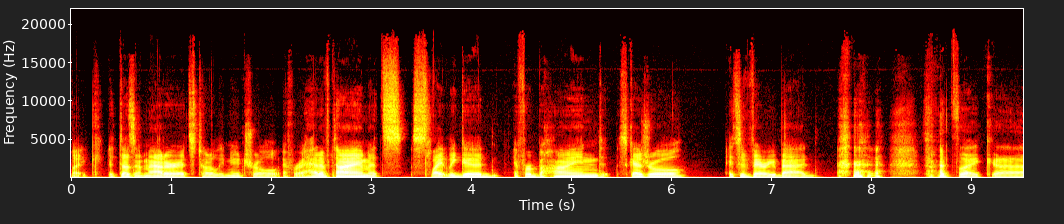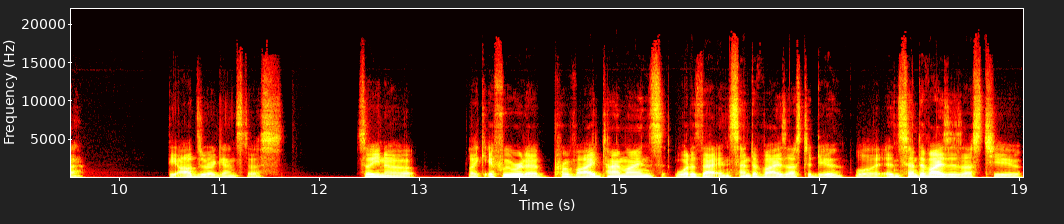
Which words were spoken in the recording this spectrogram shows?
like it doesn't matter. It's totally neutral. If we're ahead of time, it's slightly good. If we're behind schedule, it's very bad. it's like uh, the odds are against us. So you know, like if we were to provide timelines, what does that incentivize us to do? Well, it incentivizes us to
